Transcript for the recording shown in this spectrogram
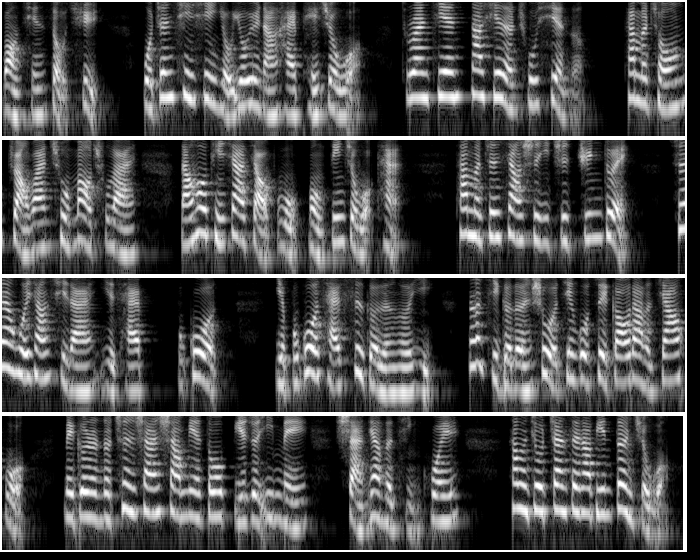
往前走去。我真庆幸有忧郁男孩陪着我。突然间，那些人出现了。他们从转弯处冒出来，然后停下脚步，猛盯着我看。他们真像是一支军队。虽然回想起来，也才不过，也不过才四个人而已。那几个人是我见过最高大的家伙，每个人的衬衫上面都别着一枚闪亮的警徽。他们就站在那边瞪着我，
